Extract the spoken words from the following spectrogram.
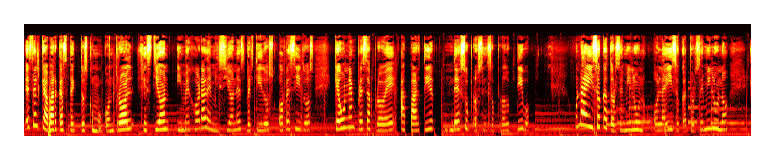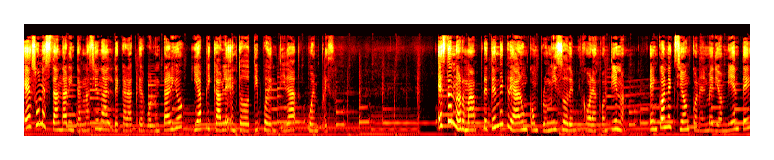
es el que abarca aspectos como control, gestión y mejora de emisiones, vertidos o residuos que una empresa provee a partir de su proceso productivo. Una ISO 14001 o la ISO 14001 es un estándar internacional de carácter voluntario y aplicable en todo tipo de entidad o empresa. Esta norma pretende crear un compromiso de mejora continua en conexión con el medio ambiente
